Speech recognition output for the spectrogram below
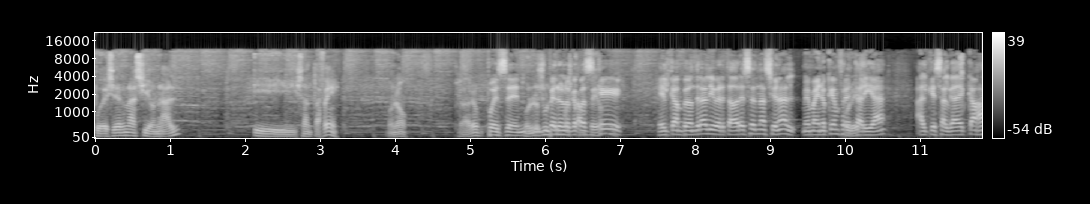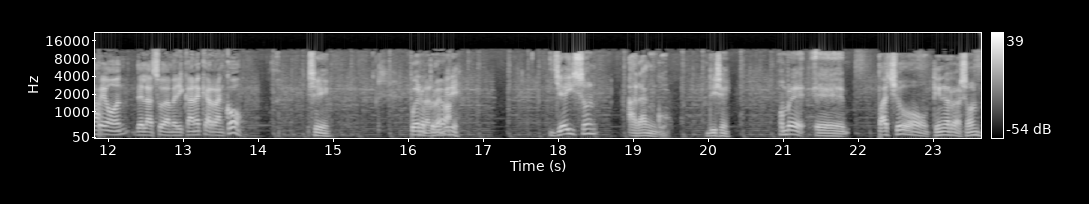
puede ser Nacional y Santa Fe, ¿o no? Claro. Pues, en- pero lo que pasa es que el campeón de la Libertadores es Nacional. Me imagino que enfrentaría al que salga de campeón Ah. de la Sudamericana que arrancó. Sí. Bueno, pero nueva. mire, Jason Arango dice, hombre, eh, Pacho tiene razón,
